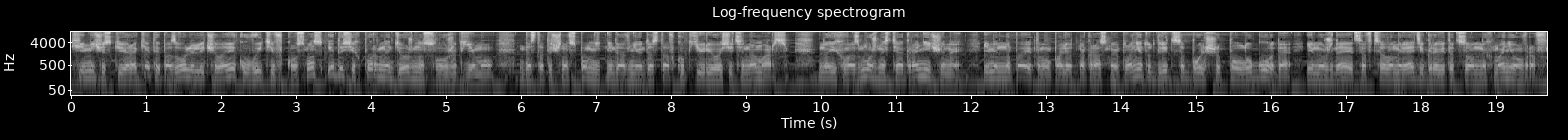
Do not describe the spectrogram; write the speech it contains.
Химические ракеты позволили человеку выйти в космос и до сих пор надежно служат ему. Достаточно вспомнить недавнюю доставку Curiosity на Марс. Но их возможности ограничены. Именно поэтому полет на Красную планету длится больше полугода и нуждается в целом ряде гравитационных маневров.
